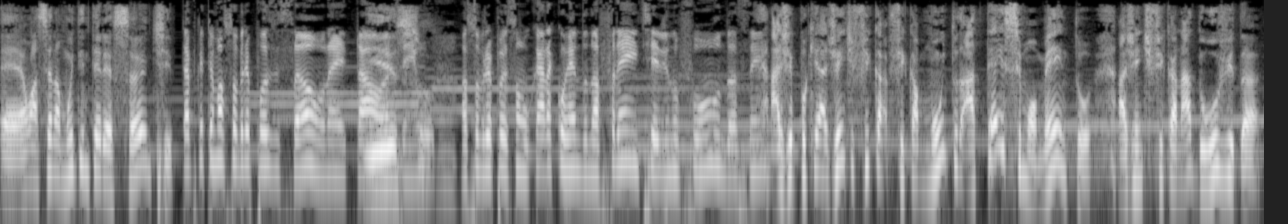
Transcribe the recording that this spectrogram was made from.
É uma cena muito interessante. Até porque tem uma sobreposição, né, e tal. Assim, Isso. Assim, a sobreposição, o cara correndo na frente, ele no fundo, assim. A gente, porque a gente fica, fica muito, até esse momento, a gente fica na dúvida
